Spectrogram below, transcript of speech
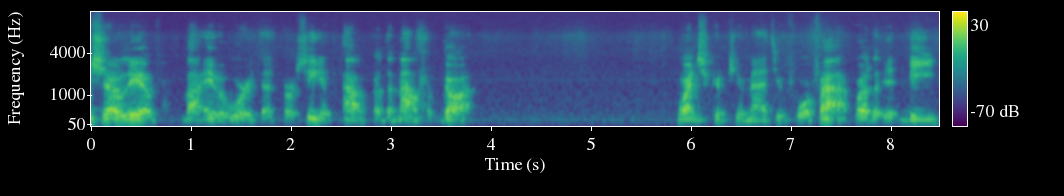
shall live by every word that proceedeth out of the mouth of God. One scripture, Matthew 4 5, whether it be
